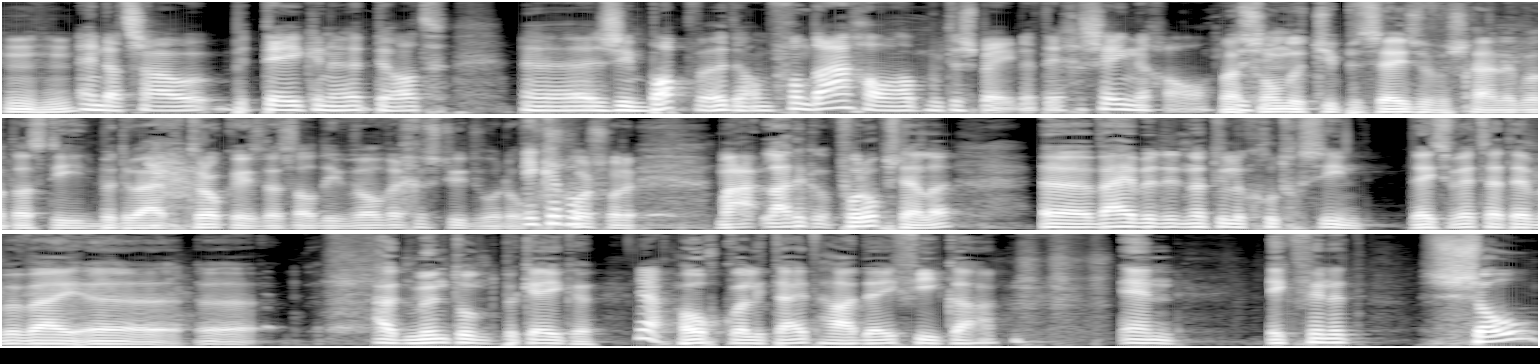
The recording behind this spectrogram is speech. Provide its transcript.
Mhm. En dat zou betekenen dat eh, Zimbabwe dan vandaag al had moeten spelen tegen Senegal. Maar Dus zonder Chipeseze waarschijnlijk, want als die bedrijf betrokken is, dan zal die wel weggestuurd worden of geschorst worden. Maar laat ik vooropstellen, eh wij hebben dit natuurlijk goed gezien. Deze wedstrijd hebben wij eh, eh, uitmuntend bekeken. Ja. Hoog kwaliteit, HD, 4K. en ik vind het zo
